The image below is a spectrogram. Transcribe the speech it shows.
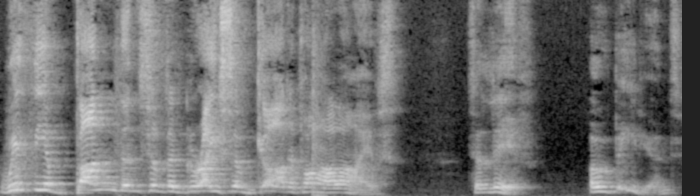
with the abundance of the grace of God upon our lives, to live obedient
